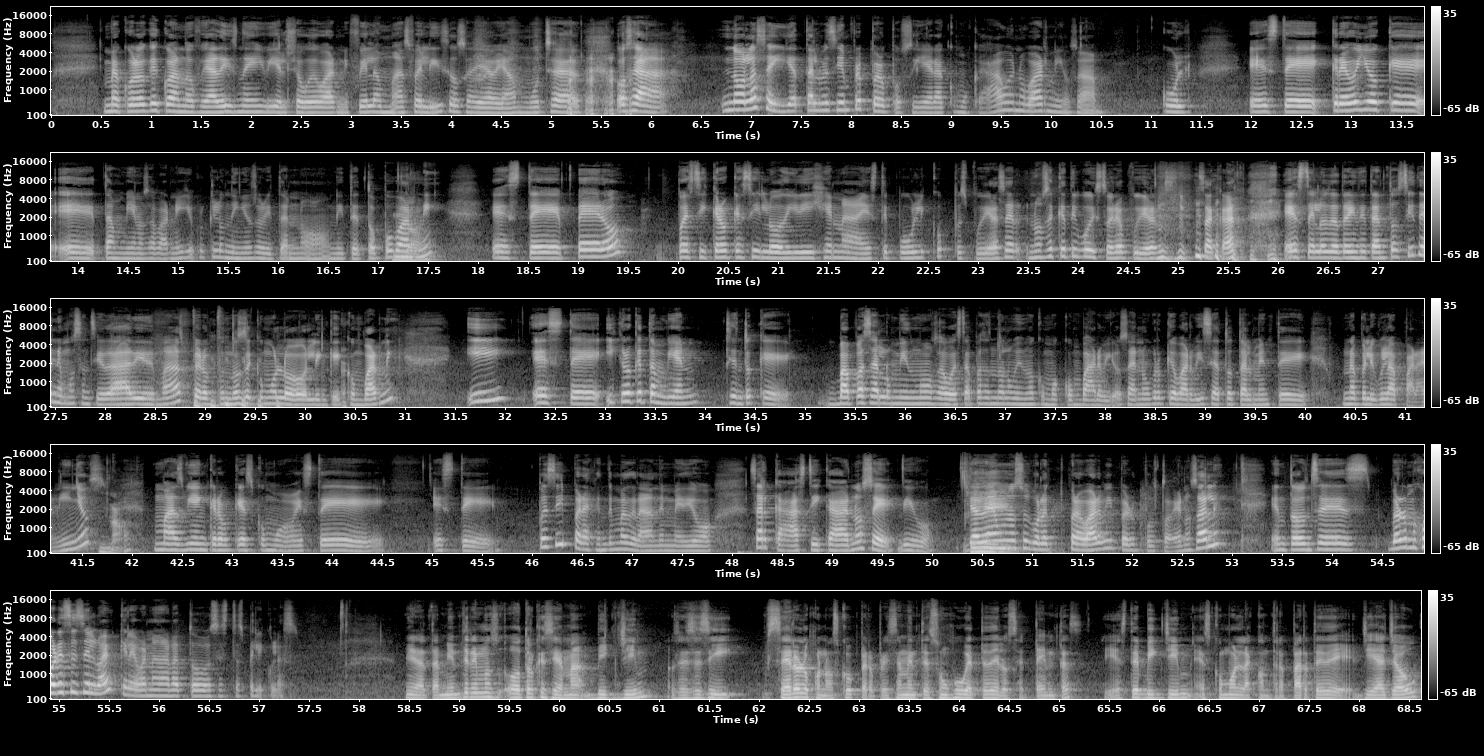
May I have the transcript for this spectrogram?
Me acuerdo que cuando fui a Disney y vi el show de Barney, fui la más feliz, o sea, ya había muchas, o sea, no la seguía tal vez siempre, pero pues sí, era como que, ah, bueno, Barney, o sea, cool. Este, creo yo que eh, también, o sea, Barney, yo creo que los niños ahorita no, ni te topo Barney, este, pero pues sí creo que si lo dirigen a este público, pues pudiera ser, no sé qué tipo de historia pudieran sacar, este, los de treinta y tantos, sí tenemos ansiedad y demás, pero pues no sé cómo lo linké con Barney. Y, este, y creo que también siento que va a pasar lo mismo, o sea, o está pasando lo mismo como con Barbie, o sea, no creo que Barbie sea totalmente una película para niños, No. más bien creo que es como este, este, pues sí, para gente más grande, medio sarcástica, no sé, digo, ya Sí. tenemos nuestros boletos para Barbie, pero pues todavía no sale, entonces, pero a lo mejor ese es el vibe que le van a dar a todas estas películas. Mira, también tenemos otro que se llama Big Jim. O sea, ese sí, cero lo conozco, pero precisamente es un juguete de los 70s. Y este Big Jim es como la contraparte de G.I. Joe,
